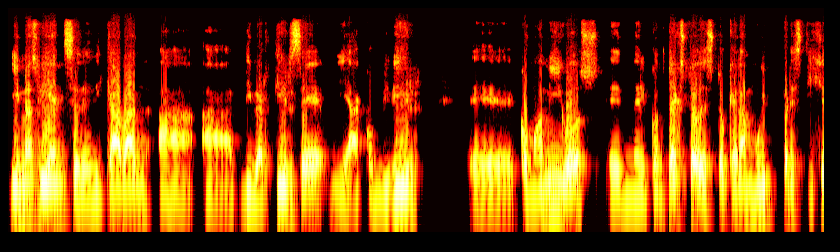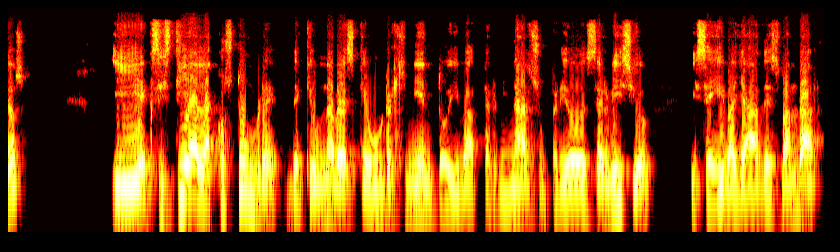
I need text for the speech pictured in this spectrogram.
y más bien se dedicaban a, divertirse y a convivir como amigos en el contexto de esto que era muy prestigioso. Y existía la costumbre de que una vez que un regimiento iba a terminar su periodo de servicio y se iba ya a desbandar,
